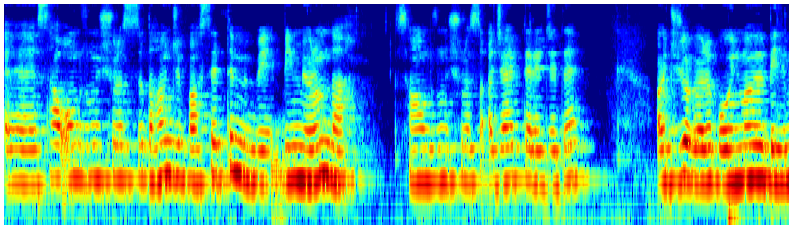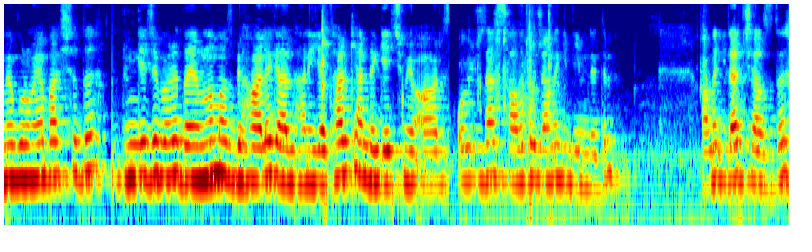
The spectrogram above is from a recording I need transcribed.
Ee, sağ omzumun şurası daha önce bahsettim mi bi- bilmiyorum da sağ omzumun şurası acayip derecede acıyor böyle boynuma ve belime vurmaya başladı. Dün gece böyle dayanılamaz bir hale geldi. Hani yatarken de geçmiyor ağrısı. O yüzden sağlık ocağına gideyim dedim. Bana ilaç yazdı.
